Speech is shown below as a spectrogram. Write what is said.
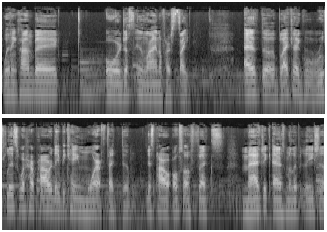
within combat, or just in line of her sight. As the Black Cat grew ruthless with her power, they became more effective. This power also affects magic as manipulation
